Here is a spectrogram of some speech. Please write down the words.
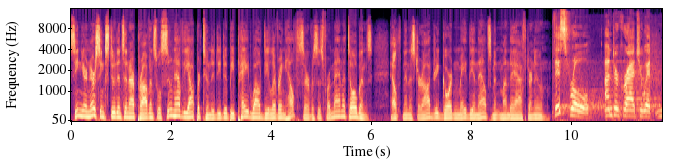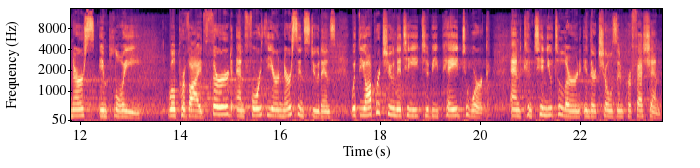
Senior nursing students in our province will soon have the opportunity to be paid while delivering health services for Manitobans. Health Minister Audrey Gordon made the announcement Monday afternoon. This role, undergraduate nurse employee, will provide third and fourth year nursing students with the opportunity to be paid to work and continue to learn in their chosen profession.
